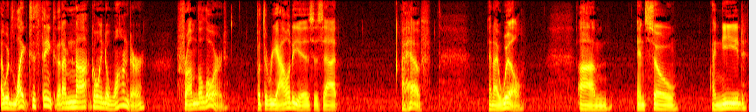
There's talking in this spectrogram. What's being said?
I would like to think that I'm not going to wander from the Lord. But the reality is is that I have and I will. Um, and so I need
